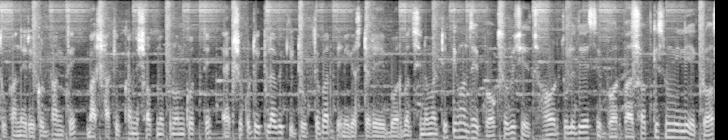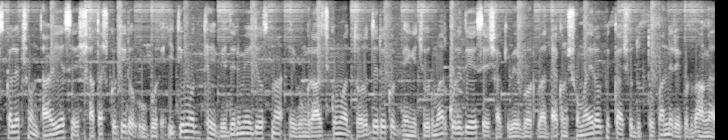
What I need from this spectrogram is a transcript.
তুফানের রেকর্ড ভাঙতে বা শাকিব খানের স্বপ্ন পূরণ করতে? একশো কোটি ক্লাবে কি ঢুকতে পারবে মেগাস্টারের বরবাদ সিনেমাটি? ইতিমধ্যে বক্স অফিসে ঝড় তুলে দিয়েছে বরবাদ। সবকিছু মিলিয়ে ক্রস কালেকশন দাঁড়িয়েছে সাতাশ কোটিরও উপরে। ইতিমধ্যে বেদের মেয়ে জ্যোৎস্না এবং রাজকুমার দরদের রেকর্ড ভেঙে চুরমার করে দিয়েছে সাকিবের বরবাদ। এখন সময়ের অপেক্ষা শুধু তুফানের রেকর্ড ভাঙার।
